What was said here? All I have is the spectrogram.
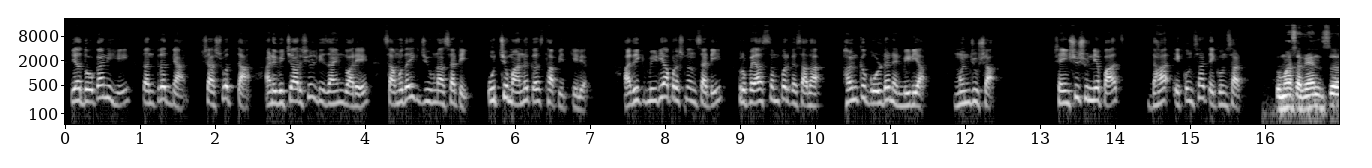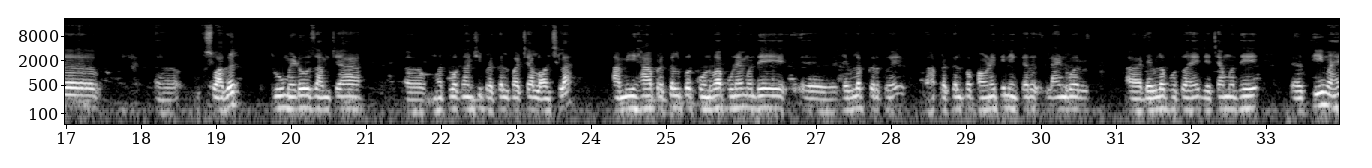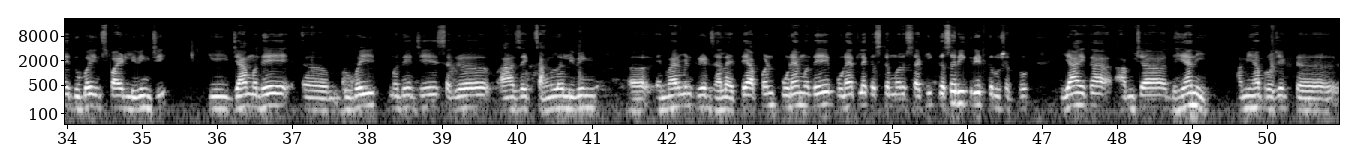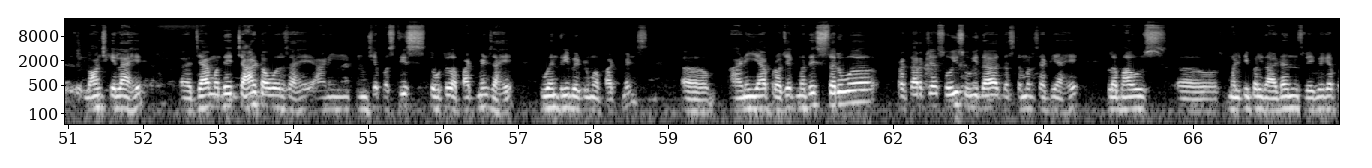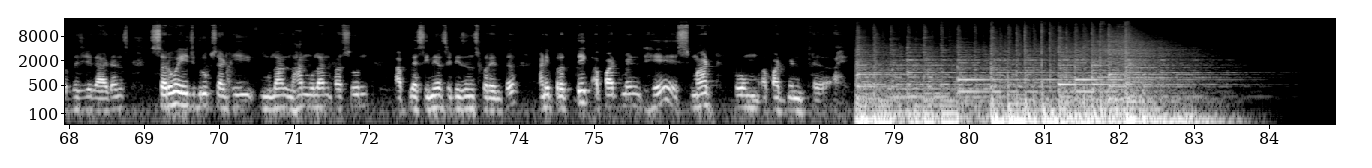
या दोघांनीही तंत्रज्ञान शाश्वतता आणि विचारशील डिझाईनद्वारे सामुदायिक जीवनासाठी उच्च मानकं स्थापित केली आहेत. अधिक मीडिया प्रश्नांसाठी कृपया संपर्क साधा. Hunk golden and media. Manjusha. शहाऐंशी शून्य पाच दहा एकोणसाठ एकोणसाठ. तुम्हा सगळ्यांचं स्वागत. ट्रू मेडोज आमच्या महत्त्वाकांक्षी प्रकल्पाच्या लॉन्चला आम्ही हा प्रकल्प कोंढवा पुण्यामध्ये डेव्हलप करतो आहे हा प्रकल्प पावणे तीन एकर लँडवर डेव्हलप होतो आहे. ज्याच्यामध्ये थीम आहे दुबई इन्स्पायर्ड लिव्हिंगची की ज्यामध्ये दुबईमध्ये जे सगळं आज एक चांगलं लिव्हिंग एन्व्हायरमेंट क्रिएट झालं आहे ते आपण पुण्यामध्ये पुण्यातल्या कस्टमर्ससाठी कसं रिक्रिएट करू शकतो? या एका आमच्या ध्येयाने आम्ही हा प्रोजेक्ट लॉन्च केला आहे. ज्यामध्ये चार टॉवर्स आहे आणि तीनशे पस्तीस टोटल अपार्टमेंट्स आहे. Two and three bedroom apartments आणि या प्रोजेक्टमध्ये सर्व प्रकारच्या सोयीसुविधा कस्टमरसाठी आहे. क्लब हाऊस मल्टिपल गार्डन्स वेगवेगळ्या पद्धतीचे गार्डन्स सर्व एज ग्रुपसाठी मुलां लहान मुलांपासून आपल्या सिनियर सिटीजन्सपर्यंत आणि प्रत्येक अपार्टमेंट हे स्मार्ट होम अपार्टमेंट आहे.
